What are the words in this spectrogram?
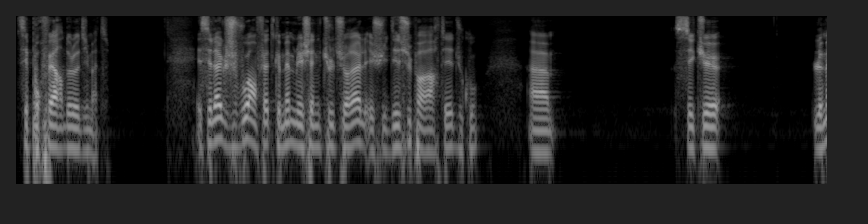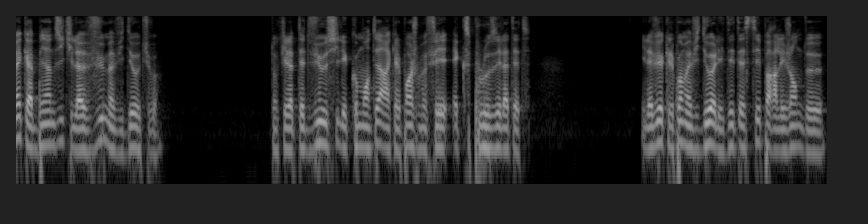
C'est pour faire de l'audimat. Et c'est là que je vois en fait que même les chaînes culturelles, et je suis déçu par Arte du coup, euh, c'est que le mec a bien dit qu'il a vu ma vidéo, tu vois. Donc il a peut-être vu aussi les commentaires à quel point je me fais exploser la tête il a vu à quel point ma vidéo est détestée par les gens de,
